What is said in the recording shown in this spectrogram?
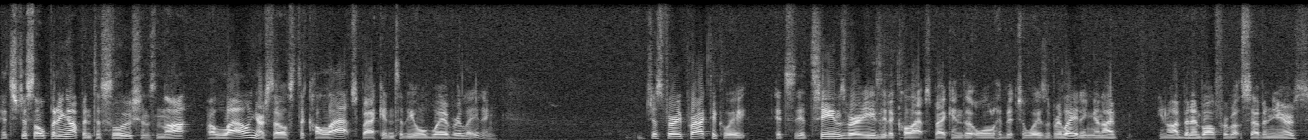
It's just opening up into solutions, not allowing ourselves to collapse back into the old way of relating. Just very practically, it's, it seems very easy to collapse back into old habitual ways of relating. And I've, you know, I've been involved for about seven years.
